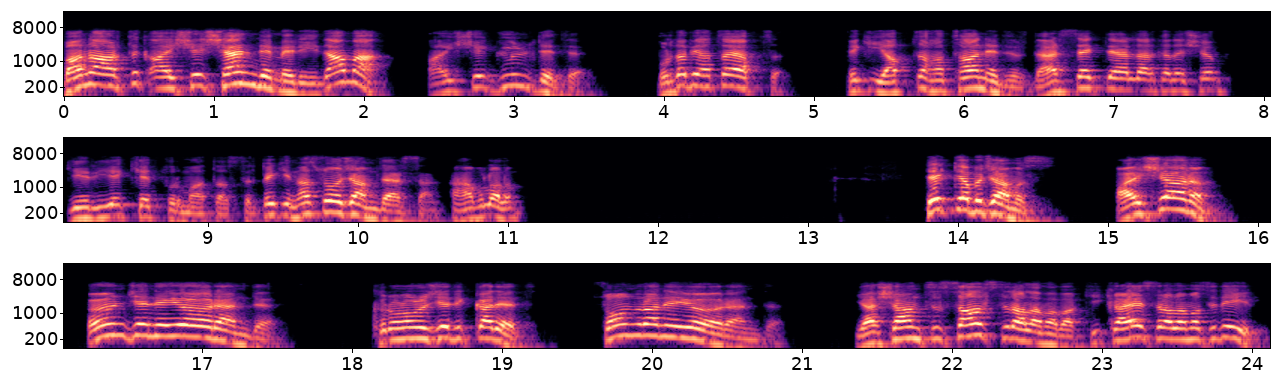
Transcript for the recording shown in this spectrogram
Bana artık Ayşe Şen demeliydi ama Ayşe Gül dedi. Burada bir hata yaptı. Peki yaptığı hata nedir dersek değerli arkadaşım geriye ket vurma hatasıdır. Peki nasıl hocam dersen? Aha bulalım. Tek yapacağımız Ayşe Hanım önce neyi öğrendi? Kronolojiye dikkat et. Sonra neyi öğrendi? Yaşantısal sıralama bak. Hikaye sıralaması değil.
